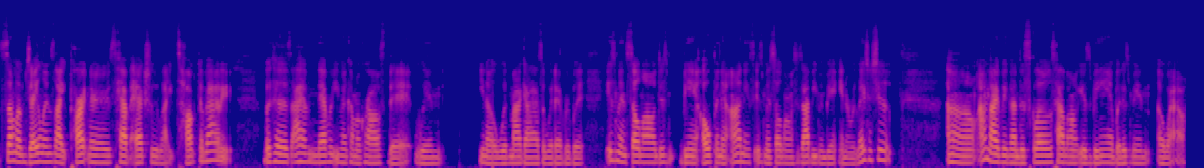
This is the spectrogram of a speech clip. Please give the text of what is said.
some of Jalen's like partners have actually like talked about it because I have never even come across that when you know with my guys or whatever but it's been so long just being open and honest it's been so long since I've even been in a relationship um, I'm not even gonna disclose how long it's been, but it's been a while,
